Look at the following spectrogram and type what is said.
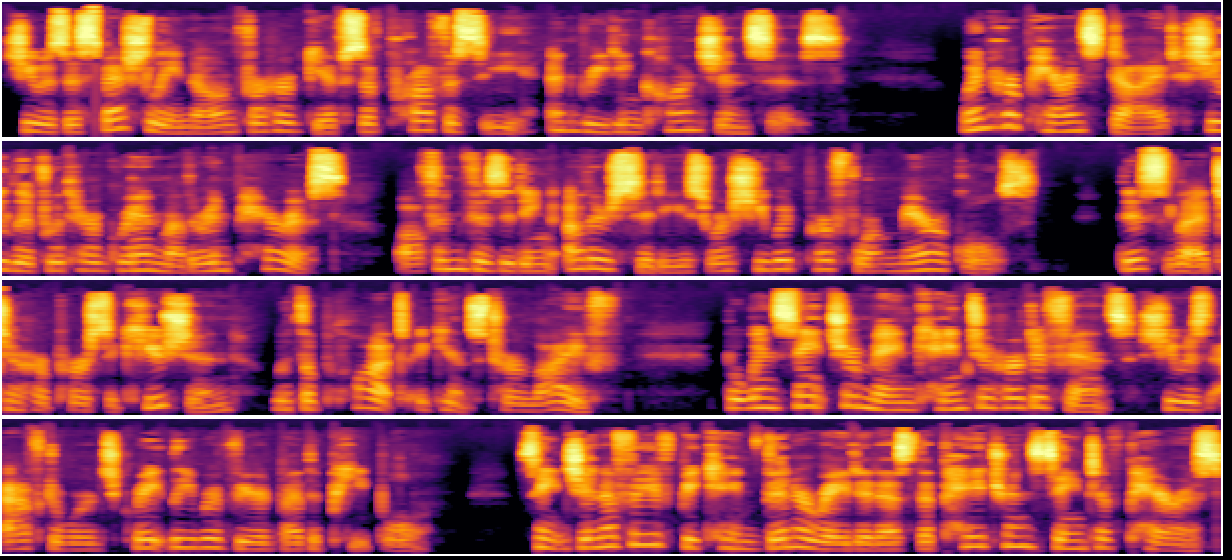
She was especially known for her gifts of prophecy and reading consciences. When her parents died, she lived with her grandmother in Paris, often visiting other cities where she would perform miracles. This led to her persecution, with a plot against her life. But when Saint Germain came to her defense, she was afterwards greatly revered by the people. Saint Genevieve became venerated as the patron saint of Paris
